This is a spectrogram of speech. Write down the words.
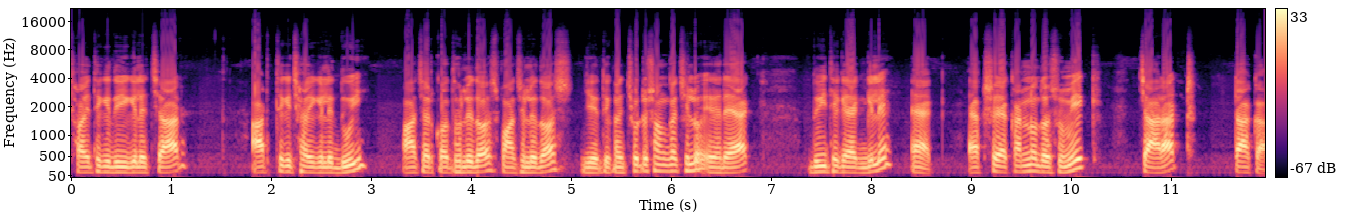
ছয় থেকে দুই গেলে চার, আট থেকে ছয় গেলে দুই, পাঁচ আর কত হলে দশ? পাঁচ হলে দশ, যেহেতু এখানে ছোটো সংখ্যা ছিল, এখানে এক, দুই থেকে এক গেলে এক, একশো একান্ন দশমিক চার আট টাকা।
